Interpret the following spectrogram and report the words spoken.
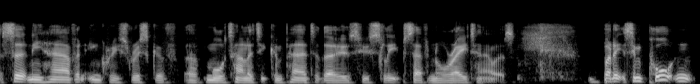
certainly have an increased risk of, of mortality compared to those who sleep seven or eight hours. But it's important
